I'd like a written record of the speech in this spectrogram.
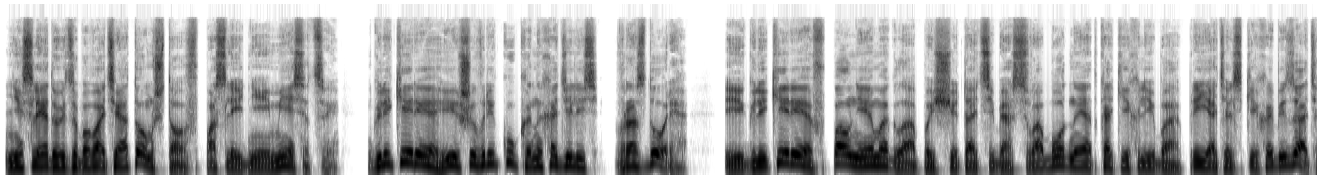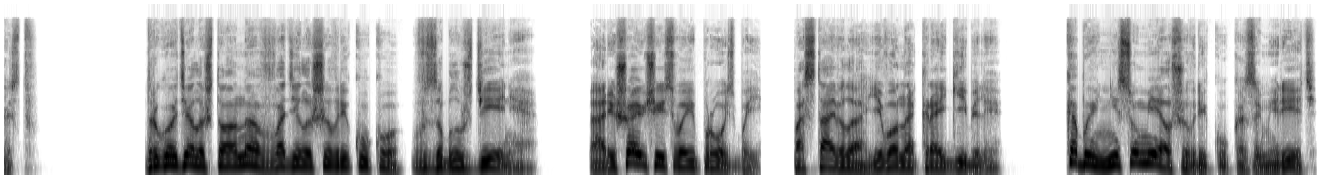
Не следует забывать и о том, что в последние месяцы Гликерия и Шеврикука находились в раздоре, и Гликерия вполне могла посчитать себя свободной от каких-либо приятельских обязательств. Другое дело, что она вводила Шеврикуку в заблуждение, а решающей своей просьбой поставила его на край гибели. Кабы не сумел Шеврикука замереть,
